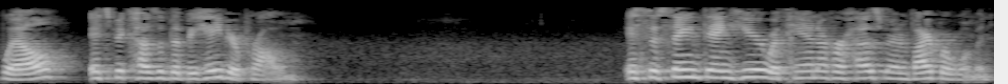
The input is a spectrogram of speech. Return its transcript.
Well, it's because of the behavior problem. It's the same thing here with Hannah, her husband, and Viper Woman.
